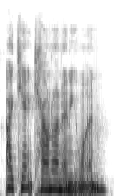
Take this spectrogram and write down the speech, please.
I can't count on anyone.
